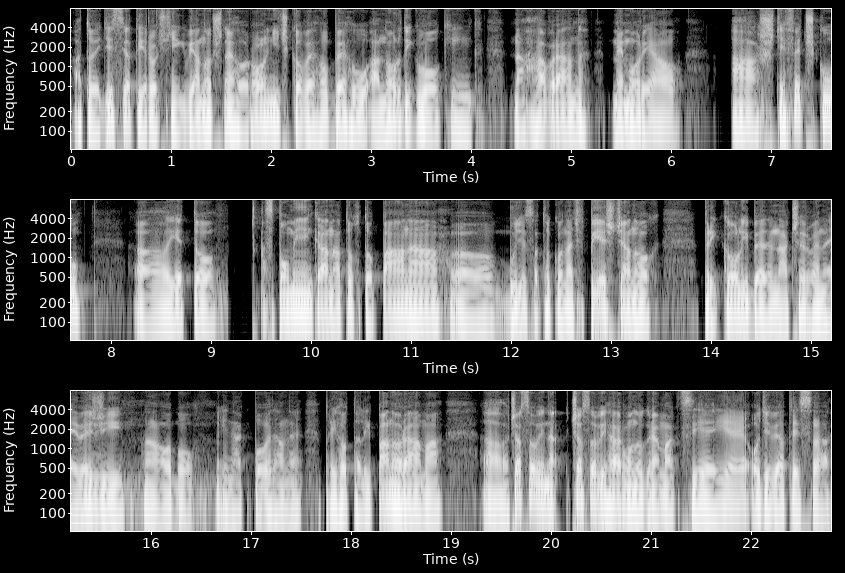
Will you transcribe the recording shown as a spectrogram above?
a to je 10. ročník Vianočného rolničkového behu a Nordic Walking na Havran Memorial a Štefečku. Uh, je to spomienka na tohto pána, bude sa to konať v Piešťanoch pri Kolibe na Červenej veži, alebo inak povedané pri hoteli Panoráma. Časový, časový harmonogram akcie je o 9. sa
